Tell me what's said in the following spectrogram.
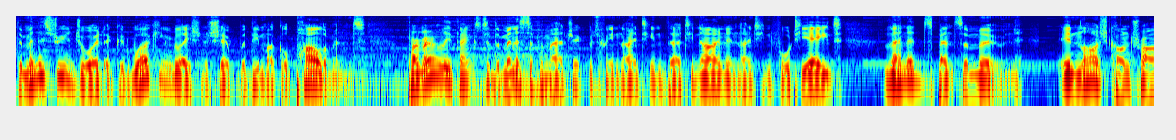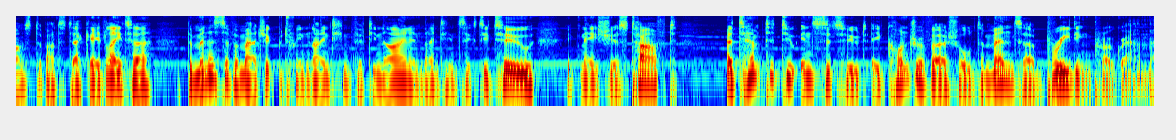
the ministry enjoyed a good working relationship with the Muggle Parliament, primarily thanks to the Minister for Magic between 1939 and 1948, Leonard Spencer Moon. In large contrast, about a decade later, the Minister for Magic between 1959 and 1962, Ignatius Taft, attempted to institute a controversial Dementor breeding program.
